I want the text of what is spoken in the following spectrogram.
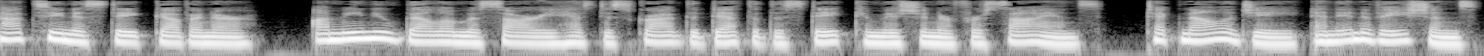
Katsina State Governor Aminu Bello Masari has described the death of the State Commissioner for Science, Technology, and Innovations,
